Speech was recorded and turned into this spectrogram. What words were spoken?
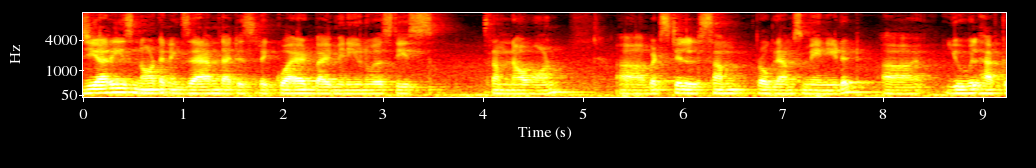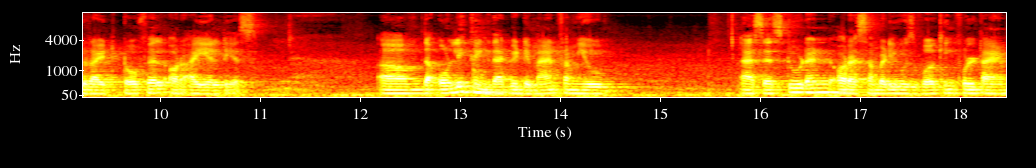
GRE is not an exam that is required by many universities from now on, uh, but still some programs may need it. Uh, you will have to write TOEFL or IELTS. Um, the only thing that we demand from you as a student or as somebody who's working full time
